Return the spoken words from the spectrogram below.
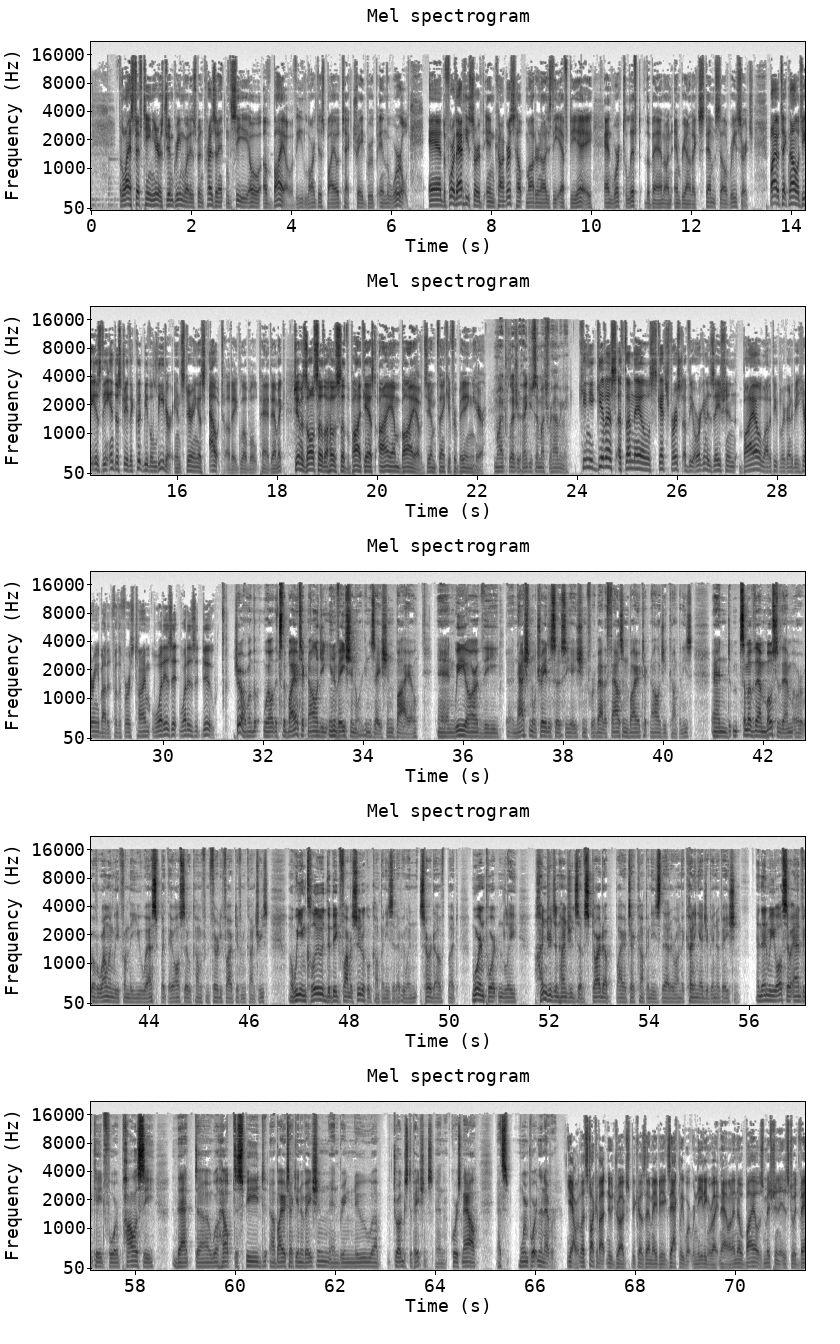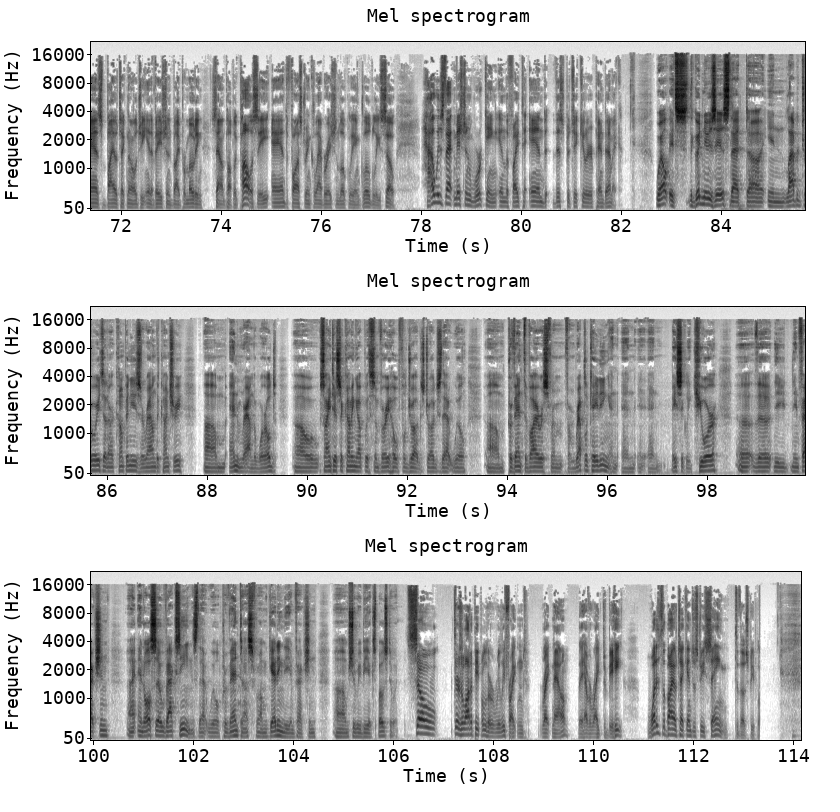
For the last 15 years, Jim Greenwood has been president and CEO of BIO, the largest biotech trade group in the world. And before that, he served in Congress, helped modernize the FDA, and worked to lift the ban on embryonic stem cell research. Biotechnology is the industry that could be the leader in steering us out of a global pandemic. Jim is also the host of the podcast I Am Bio. Jim, thank you for being here. My pleasure. Thank you so much for having me. Can you give us a thumbnail sketch first of the organization Bio? A lot of people are going to be hearing about it for the first time. What is it? What does it do? Sure. Well, the, well, it's the Biotechnology Innovation Organization, BIO, and we are the uh, national trade association for about a thousand biotechnology companies, and some of them, most of them, are overwhelmingly from the U.S., but they also come from 35 different countries. Uh, we include the big pharmaceutical companies that everyone's heard of, but more importantly, hundreds and hundreds of startup biotech companies that are on the cutting edge of innovation. And then we also advocate for policy that uh, will help to speed uh, biotech innovation and bring new uh, drugs to patients. And of course, now that's more important than ever. Yeah, well, let's talk about new drugs because that may be exactly what we're needing right now. And I know BIO's mission is to advance biotechnology innovation by promoting sound public policy and fostering collaboration locally and globally. So, how is that mission working in the fight to end this particular pandemic? Well, it's the good news is that uh, in laboratories at our companies around the country um, and around the world, uh, scientists are coming up with some very hopeful drugs, drugs that will um, prevent the virus from, from replicating and, and, and basically cure uh, the, the, the, infection, uh, and also vaccines that will prevent us from getting the infection um, should we be exposed to it. So, there's a lot of people who are really frightened right now. They have a right to be. What is the biotech industry saying to those people?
